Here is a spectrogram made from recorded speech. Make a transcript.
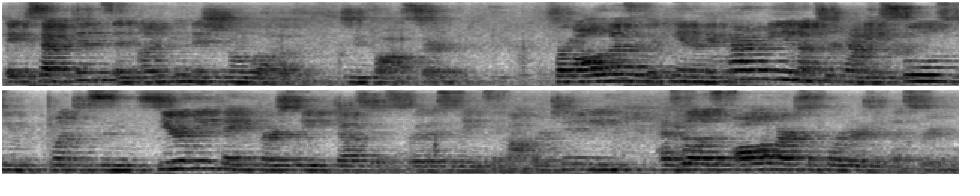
acceptance and unconditional love to Foster. From all of us at Buckhannon Academy and Upshur County Schools, we want to sincerely thank First Lady Justice for this amazing opportunity, as well as all of our supporters in this room.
